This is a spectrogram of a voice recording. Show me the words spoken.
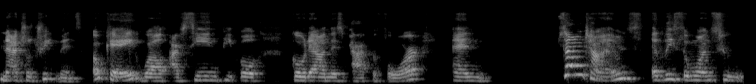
natural treatments. Okay, well, I've seen people go down this path before, and sometimes at least the ones who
